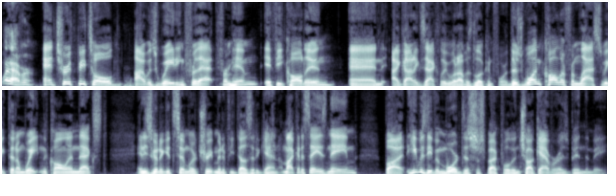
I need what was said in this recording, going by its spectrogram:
whatever. And truth be told, I was waiting for that from him if he called in, and I got exactly what I was looking for. There's one caller from last week that I'm waiting to call in next, and he's going to get similar treatment if he does it again. I'm not going to say his name, but he was even more disrespectful than Chuck ever has been to me.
